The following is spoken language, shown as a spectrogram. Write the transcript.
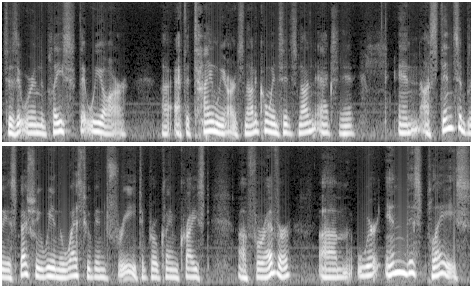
says that we're in the place that we are uh, at the time we are. It's not a coincidence, It's not an accident. And ostensibly, especially we in the West who've been free to proclaim Christ uh, forever, um, we're in this place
